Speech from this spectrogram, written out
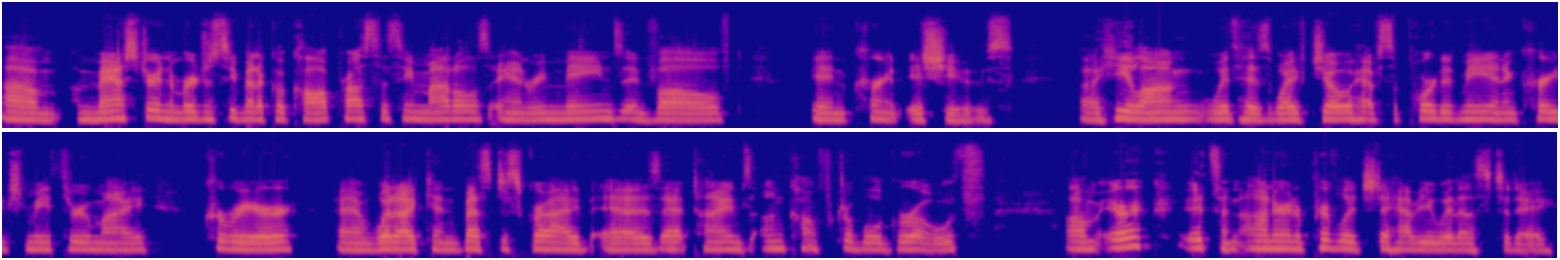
um, a master in emergency medical call processing models, and remains involved in current issues. Uh, he, along with his wife Jo, have supported me and encouraged me through my career and what I can best describe as at times uncomfortable growth. Um, Eric, it's an honor and a privilege to have you with us today.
